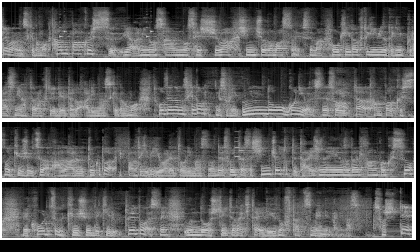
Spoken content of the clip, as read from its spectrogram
例えばなんですけども、タンパク質やアミノ酸の摂取は身長を伸ばすのにですね、まあ、統計学的に見た時にプラスに働くというデータがありますけども、当然なんですけど、そういうふうに運動後にはですね、そういったタンパク質の吸収率が上がるということが一般的に言われておりますので、そういったですね、身長にとって大事な栄養素であるタンパク質を効率よく吸収できるというのがですね、運動をしていただきたい理由の2つ目になります。そして、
